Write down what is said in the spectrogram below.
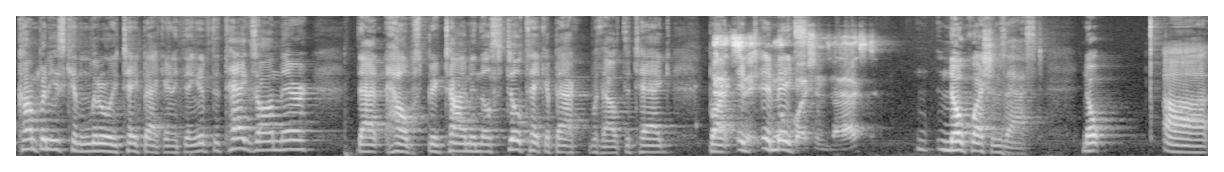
companies can literally take back anything if the tag's on there. That helps big time, and they'll still take it back without the tag. But it, it. it, no makes questions asked. no questions asked. Nope. Uh,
